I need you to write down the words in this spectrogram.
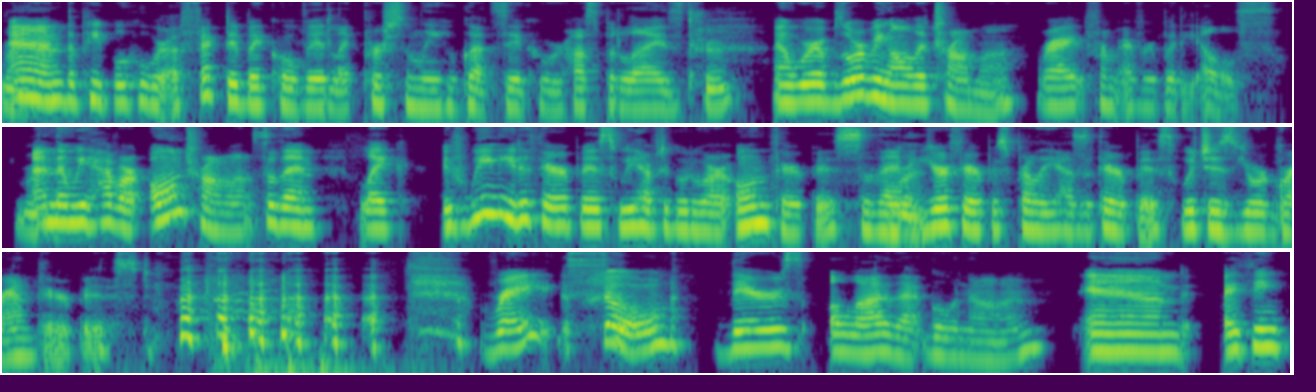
Right. and the people who were affected by covid like personally who got sick who were hospitalized Sure. and we're absorbing all the trauma, right, from everybody else. Right. And then we have our own trauma. So then, like, if we need a therapist, we have to go to our own therapist. So then Right. your therapist probably has a therapist, which is your grand therapist, right? So there's a lot of that going on. And I think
